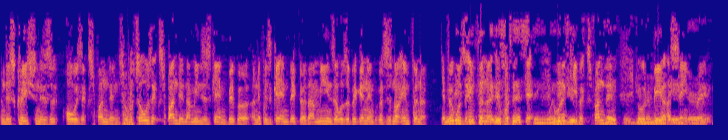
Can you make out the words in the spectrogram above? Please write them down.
and this creation is always expanding. So if it's always expanding, that means it's getting bigger, and if it's getting bigger, that means there was a beginning because it's not infinite. If When it was did you think infinite, of it wouldn't get, it wouldn't keep expanding. like, it would be at a what same rate.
